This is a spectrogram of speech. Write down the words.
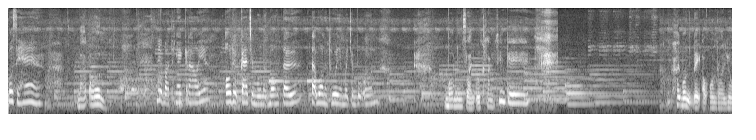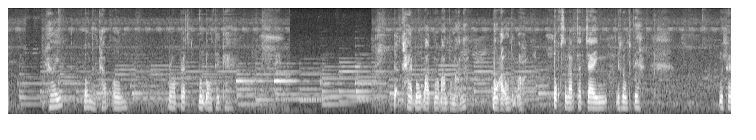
បងសិហា បាទអូននេះបើថ្ងៃក្រោយអូនរៀបការជាមួយនឹងបងទៅតើបងនឹងធ្វើយ៉ាងម៉េចចំពោះអូនបងនឹងស្រឡាញ់អូនខ្លាំងជាងគេហើយបងនឹងដេកអោបអូនរាល់យប់ហើយបងនឹងថើបអូនរាល់ព្រឹកមុនបងធ្វើការពាក់ខែបងបើកមកបានប្រហែលណាបងឲ្យអូនទាំងអស់ទុកសម្រាប់ចាត់ចែងនៅក្នុងផ្ទះមួយថ្ងៃ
